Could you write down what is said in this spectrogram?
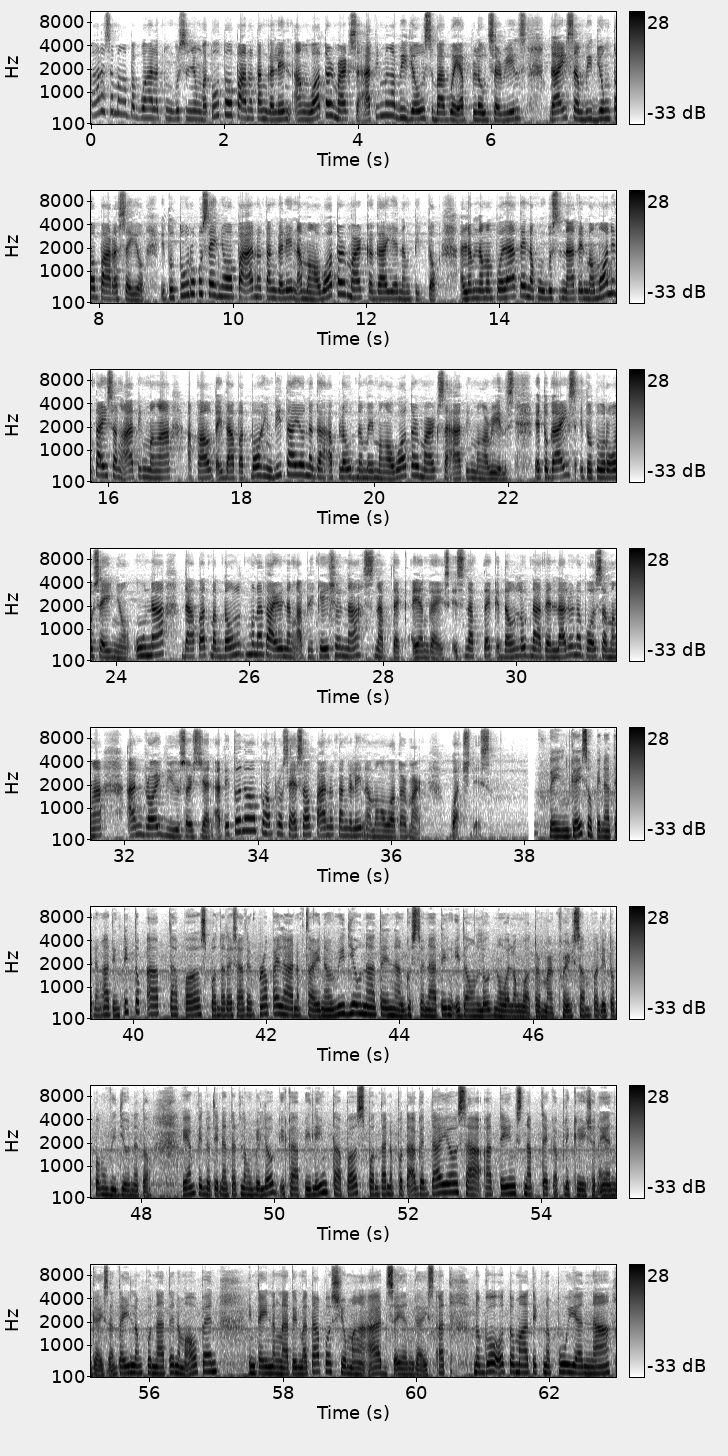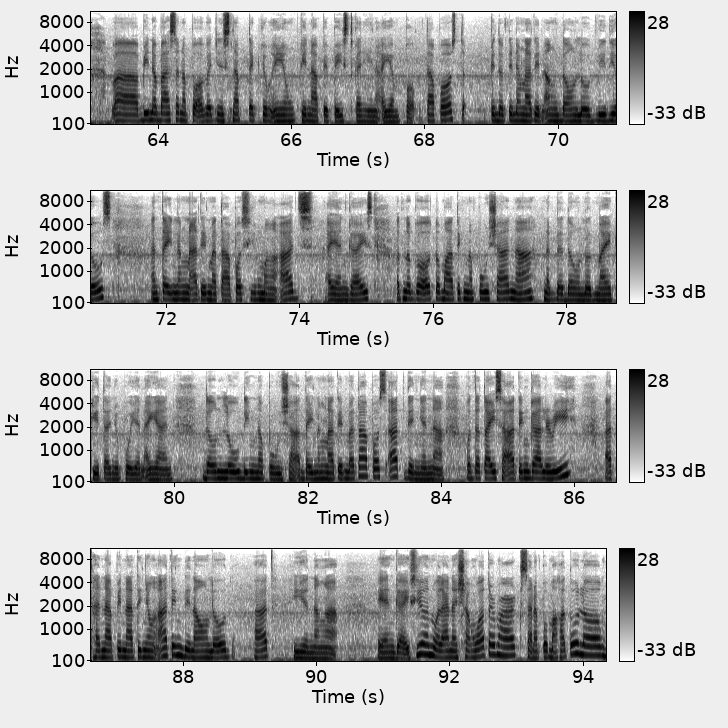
Para sa mga bagwahal at kung gusto nyong matuto paano tanggalin ang watermark sa ating mga videos bago i-upload sa Reels, guys, ang videong to para sa iyo. Ituturo ko sa inyo paano tanggalin ang mga watermark kagaya ng TikTok. Alam naman po natin na kung gusto natin ma-monetize ang ating mga account ay dapat po hindi tayo nag-upload na may mga watermark sa ating mga Reels. Ito guys, ituturo ko sa inyo. Una, dapat mag-download muna tayo ng application na Snaptech. Ayan guys, Snaptech, download natin lalo na po sa mga Android users dyan. At ito naman po ang proseso paano tanggalin ang mga watermark. Watch this. Ngayon guys, open natin ang ating TikTok app. Tapos, punta tayo sa ating profile. Hanap tayo ng video natin na gusto nating i-download na walang watermark. For example, ito pong video na to. Ayan, pindutin ang tatlong bilog. I-copy link. Tapos, punta na po ta agad tayo sa ating Snaptech application. Ayan guys, antayin lang po natin na ma-open. Hintayin lang natin matapos yung mga ads. Ayan guys. At nag-go automatic na po yan na ah, binabasa na po agad yung Snaptech yung iyong kinape-paste kanina. Ayan po. Tapos, t- pindutin lang natin ang download videos. Antayin lang natin matapos yung mga ads. Ayan guys. At nag-automatic na po siya na nagda-download. Makikita nyo po yan. Ayan. Downloading na po siya. Antayin lang natin matapos at ganyan na. Punta tayo sa ating gallery at hanapin natin yung ating dinownload at yun na nga. Ayan guys, yun. Wala na siyang watermark. Sana po makatulong.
